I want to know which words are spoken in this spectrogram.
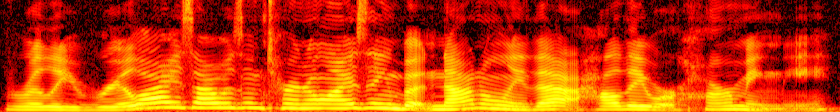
really realize I was internalizing, but not only that, how they were harming me.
